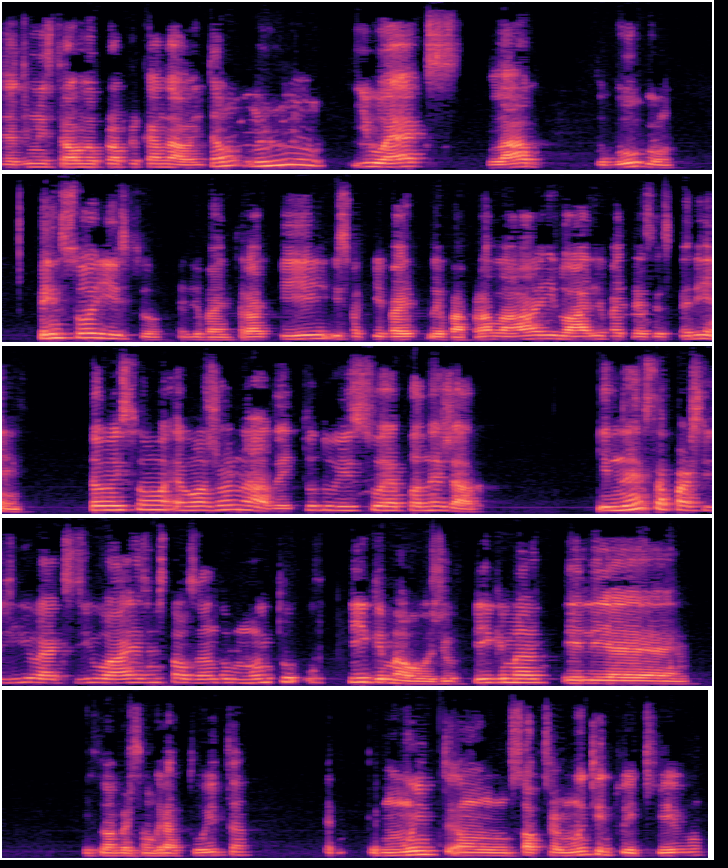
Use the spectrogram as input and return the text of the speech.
de administrar o meu próprio canal. Então, um UX lá do Google pensou isso. Ele vai entrar aqui, isso aqui vai levar para lá e lá ele vai ter essa experiência. Então, isso é uma jornada e tudo isso é planejado. E nessa parte de UX e UI, a gente está usando muito o Figma hoje. O Figma, ele é, uma versão gratuita, é, muito, é um software muito intuitivo,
